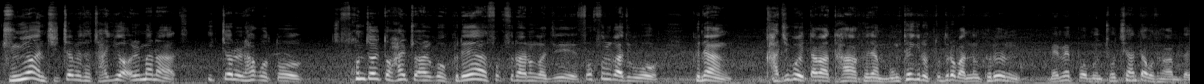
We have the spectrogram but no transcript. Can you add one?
중요한 지점에서 자기가 얼마나 익절을 하고 또 손절도 할 줄 알고 그래야 속술하는 거지 속술 가지고 그냥 가지고 있다가 다 그냥 뭉태기로 두드려 맞는 그런 매매법은 좋지 않다고 생각합니다.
